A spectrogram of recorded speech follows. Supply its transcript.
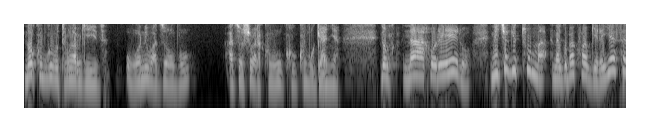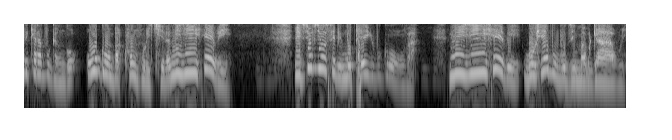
no ku bw'ubutumwa bwiza uwo ni wazobu azoshobora kubu- ku- kubuganya. Naho rero ni cyo gituma nagomba kubabwira yesu ariko aravuga ngo ugomba kunkurikira niyihebe ibyo byose bimuteye ubwoba. Niyihebe guheba ubuzima bwawe.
